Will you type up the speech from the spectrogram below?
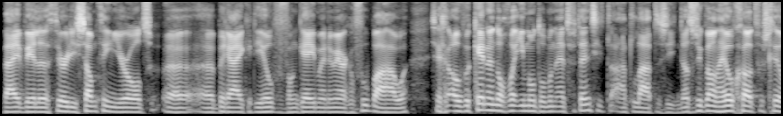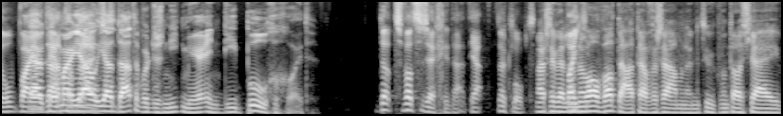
wij willen 30-something-year-olds eh, eh, bereiken die heel veel van gamen en American voetbal houden. Zeggen, oh, we kennen nog wel iemand om een advertentie te, aan te laten zien. Dat is natuurlijk wel een heel groot verschil waar Ja, jouw data maar jouw, jouw data wordt dus niet meer in die pool gegooid. Dat is wat ze zeggen inderdaad. Ja, dat klopt. Maar ze willen je- wel wat data verzamelen natuurlijk. Want als jij,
